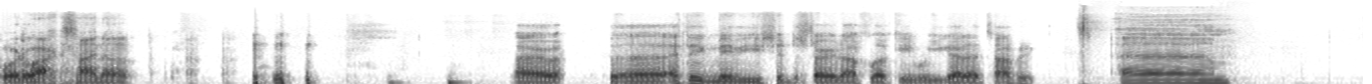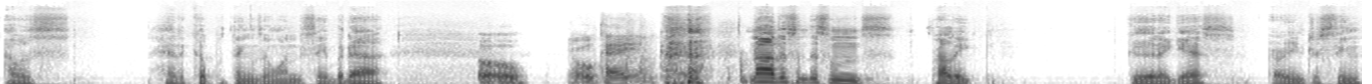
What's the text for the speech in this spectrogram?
Where do I sign up? Uh, uh, I think maybe you should just start it off, Lucky. Where you got a topic? um, I was had a couple things I wanted to say, but uh, Oh, Okay. okay. no, this one this one's probably good, I guess, or interesting.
